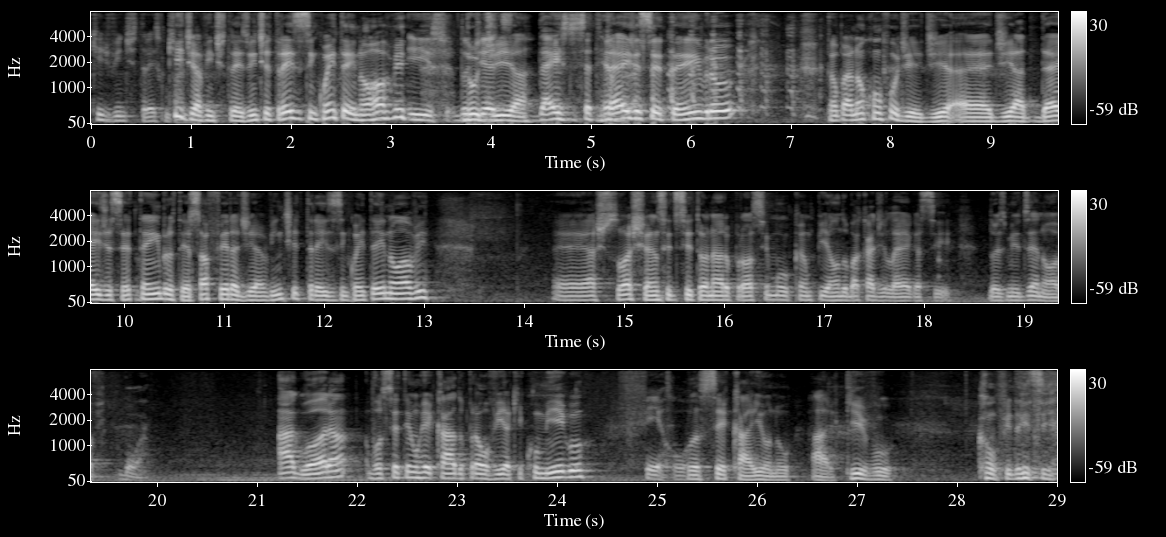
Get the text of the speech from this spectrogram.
Que 23, Que compadre? dia 23? 23 e 59 Isso, do, do, dia, dia, 10 de setembro. 10 de setembro. Então, para não confundir, dia, é, dia 10 de setembro, terça-feira, dia 23 e 59, é a sua chance de se tornar o próximo campeão do Bacardi Legacy 2019. Boa. Agora, você tem um recado para ouvir aqui comigo. Ferrou. Você caiu no arquivo confidencial.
